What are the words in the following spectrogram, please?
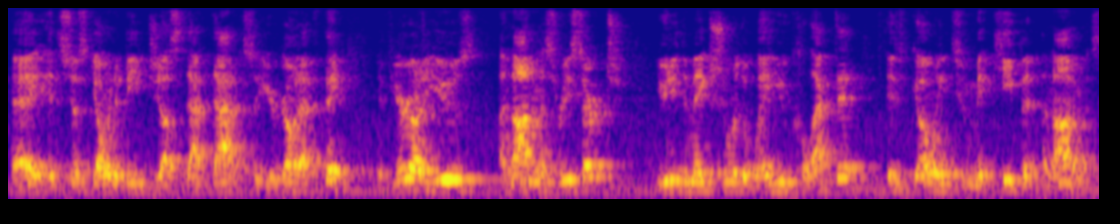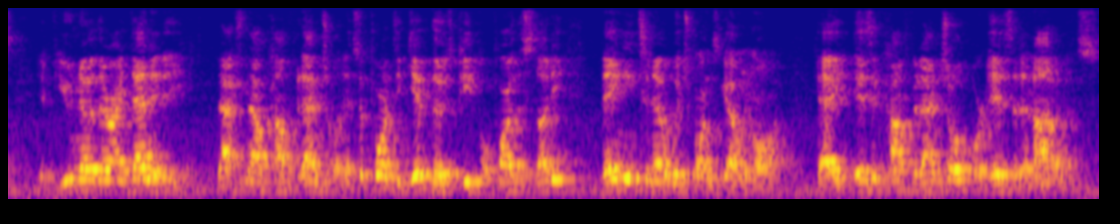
Okay? It's just going to be just that data. So you're going to have to think, if you're going to use anonymous research, you need to make sure the way you collect it is going to make, keep it anonymous. If you know their identity, that's now confidential. And it's important to give those people part of the study. They need to know which one's going on. Okay, is it confidential or is it anonymous?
